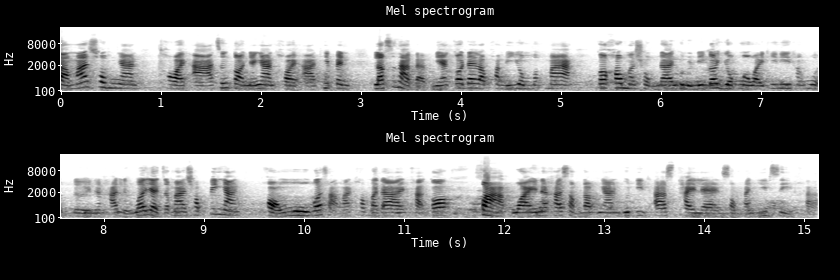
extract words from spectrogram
สามารถชมงานทอยอาร์ตซึ่งตอนนี้งานทอยอาร์ตที่เป็นลักษณะแบบนี้ก็ได้รับความนิยมมากๆ ก็เข้ามาชมได้คุณนุนี่ก็ยกมาไว้ที่นี่ทั้งหมดเลยนะคะ หรือว่าอยากจะมาช้อปปิ้งงานของมูก็สามารถเข้ามาได้ค่ะ ก็ฝากไว้นะคะสำหรับงาน Buddhist Arts Thailand 2024 ค่ะ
